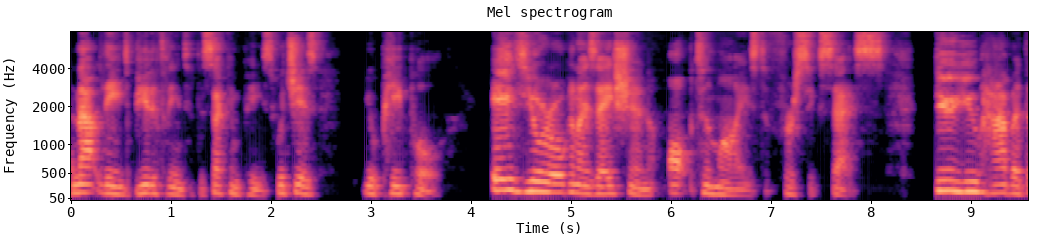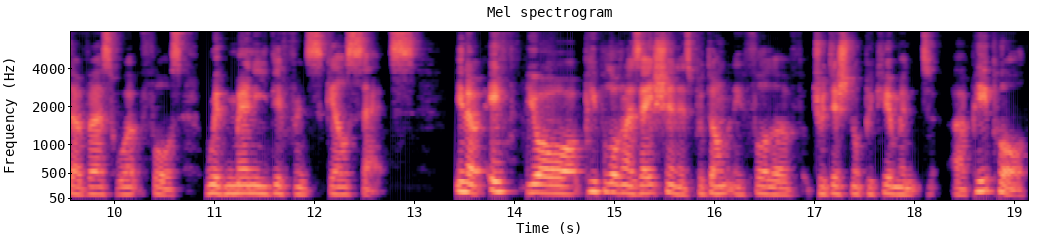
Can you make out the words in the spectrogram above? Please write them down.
And that leads beautifully into the second piece, which is your people. Is your organization optimized for success? Do you have a diverse workforce with many different skill sets? You know, if your people organization is predominantly full of traditional procurement uh, people,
